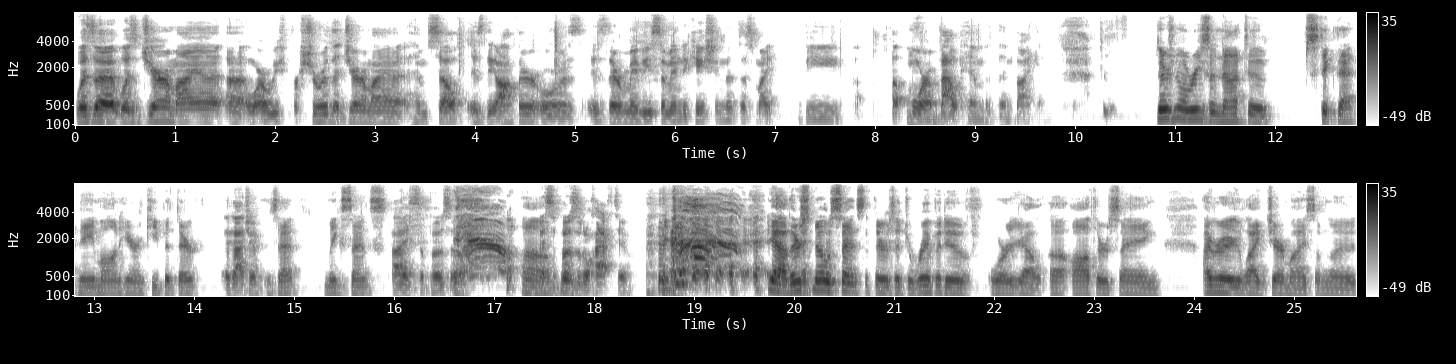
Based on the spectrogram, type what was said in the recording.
Was uh was Jeremiah? Uh, or are we for sure that Jeremiah himself is the author, or is is there maybe some indication that this might be uh, more about him than by him? there's no reason not to stick that name on here and keep it there I gotcha. does that make sense I suppose so. um, I suppose it'll have to. yeah there's no sense that there's a derivative or yeah uh, author saying i really like jeremiah so i'm going to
